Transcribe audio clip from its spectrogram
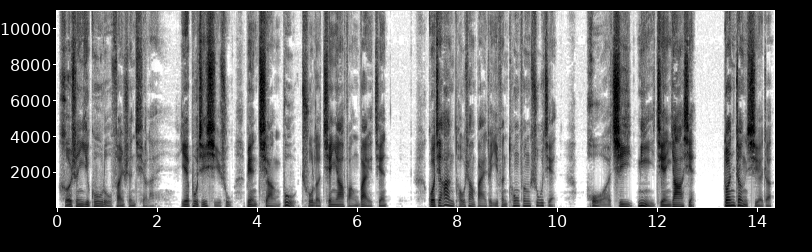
和珅一咕噜翻身起来，也不及洗漱，便抢步出了监押房外间。果见案头上摆着一份通风书简，火漆密监押线，端正写着“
